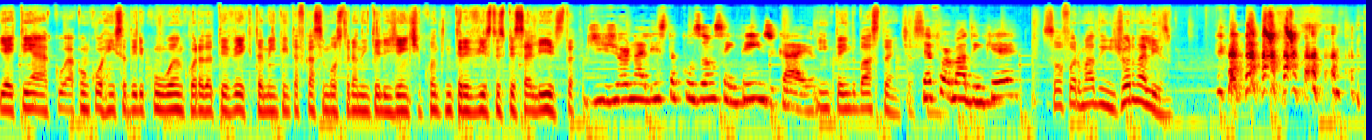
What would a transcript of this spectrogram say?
E aí tem a, a concorrência dele com o âncora da TV, que também tenta ficar se mostrando inteligente enquanto entrevista o especialista. De jornalista cuzão, você entende, Caio? Entendo bastante. Assim. Você é formado em quê? Sou formado em jornalismo.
